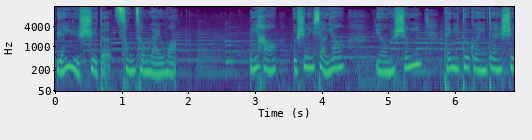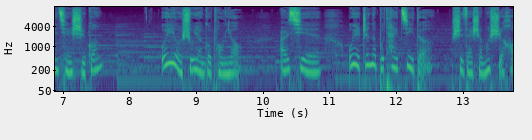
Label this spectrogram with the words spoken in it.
人与事的匆匆来往。你好，我是林小妖，用声音陪你度过一段睡前时光。我也有疏远过朋友，而且我也真的不太记得是在什么时候，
